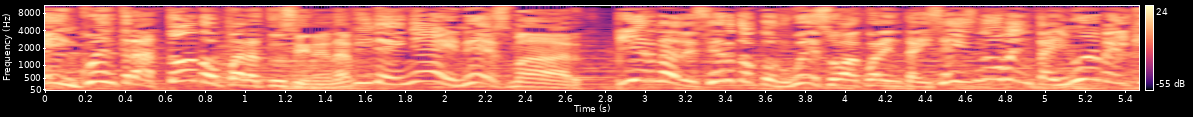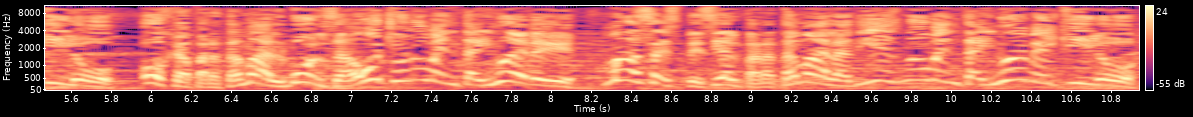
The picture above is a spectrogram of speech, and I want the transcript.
Encuentra todo para tu cena navideña en Smart. Pierna de cerdo con hueso a 46.99 el kilo. Hoja para tamal bolsa 8.99. Masa especial para tamal a 10.99 el kilo.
